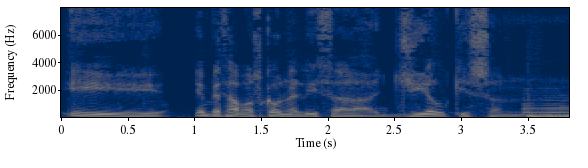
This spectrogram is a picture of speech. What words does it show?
y empezamos con Elisa Gilkison.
